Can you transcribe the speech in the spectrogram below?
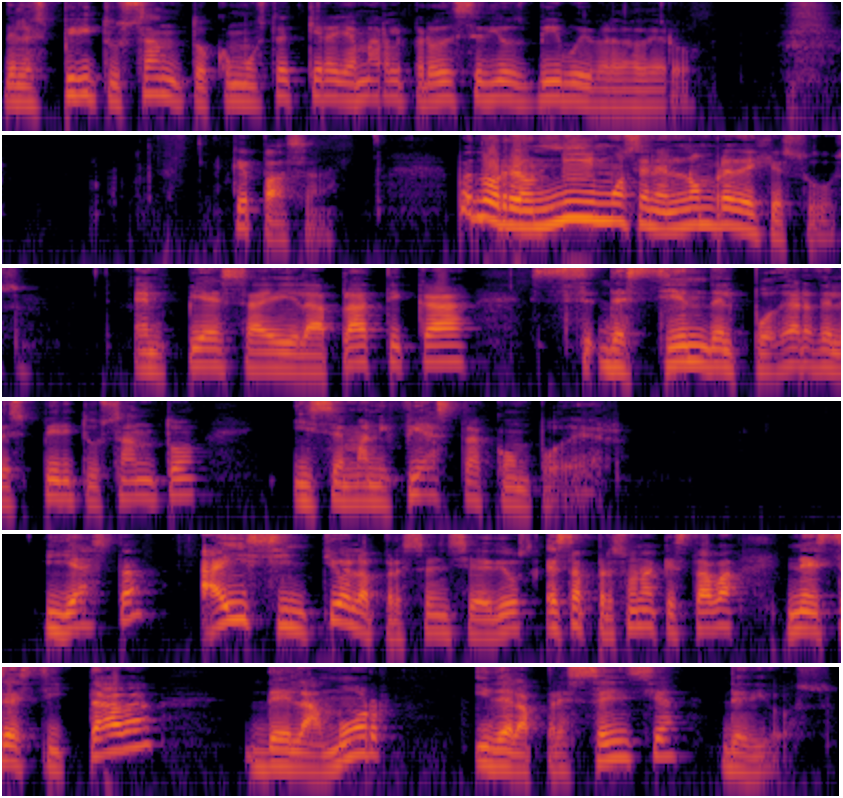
del Espíritu Santo, como usted quiera llamarle, pero de ese Dios vivo y verdadero. ¿Qué pasa? Pues nos reunimos en el nombre de Jesús. Empieza ahí la plática, desciende el poder del Espíritu Santo y se manifiesta con poder. Y ya está. Ahí sintió la presencia de Dios, esa persona que estaba necesitada del amor y de la presencia de Dios.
